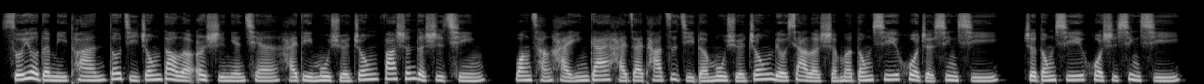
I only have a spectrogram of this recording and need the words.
所有的谜团都集中到了二十年前海底墓穴中发生的事情。汪藏海应该还在他自己的墓穴中留下了什么东西或者信息。这东西或是信息，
